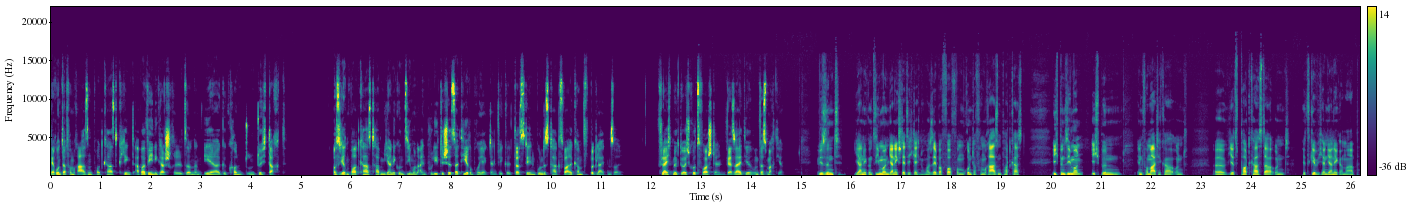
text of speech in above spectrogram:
Der Runter vom Rasen Podcast klingt aber weniger schrill, sondern eher gekonnt und durchdacht. Aus ihrem Podcast haben Yannick und Simon ein politisches Satireprojekt entwickelt, das den Bundestagswahlkampf begleiten soll. Vielleicht mögt ihr euch kurz vorstellen, wer seid ihr und was macht ihr? Wir sind Yannick und Simon. Yannick stellt sich gleich nochmal selber vor vom Runter vom Rasen Podcast. Ich bin Simon, ich bin Informatiker und äh, jetzt Podcaster und jetzt gebe ich an Yannick einmal ab.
